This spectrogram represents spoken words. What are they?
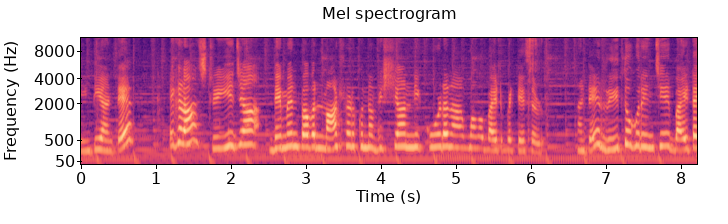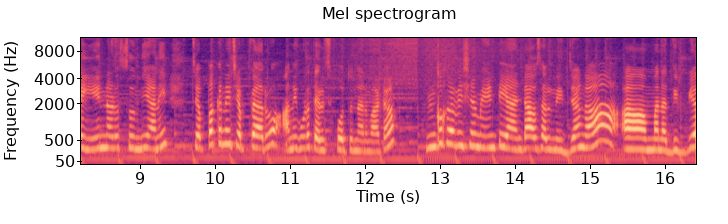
ఏంటి అంటే ఇక్కడ శ్రీజ డిమెన్ పవన్ మాట్లాడుకున్న విషయాన్ని కూడా నాగమామ బయట పెట్టేశాడు. అంటే రీతు గురించి బయట ఏం నడుస్తుంది అని చెప్పకనే చెప్పారు అని కూడా తెలిసిపోతుంది అనమాట ఇంకొక విషయం ఏంటి అంటే అసలు నిజంగా మన దివ్య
